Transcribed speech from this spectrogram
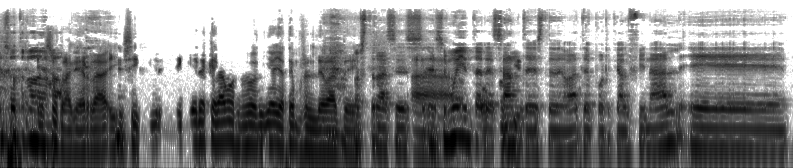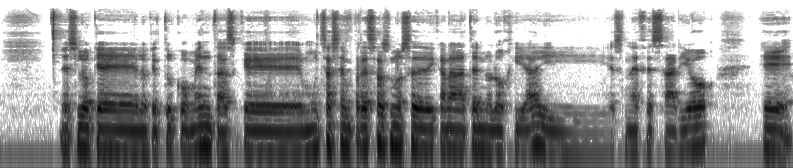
es, otra guerra y si, si quieres quedamos otro día y hacemos el debate ostras es, es muy interesante este debate porque al final eh, es lo que lo que tú comentas que muchas empresas no se dedican a la tecnología y es necesario eh,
